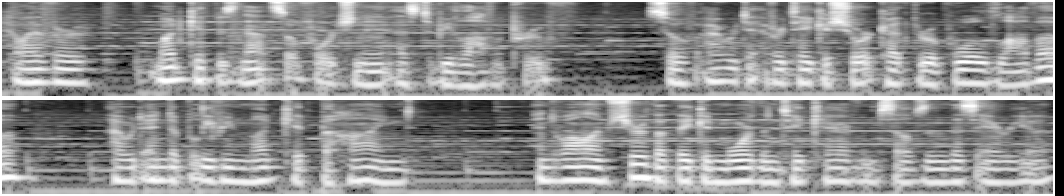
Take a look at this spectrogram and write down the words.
However, Mudkip is not so fortunate as to be lava proof, so if I were to ever take a shortcut through a pool of lava, I would end up leaving Mudkip behind. And while I'm sure that they could more than take care of themselves in this area,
